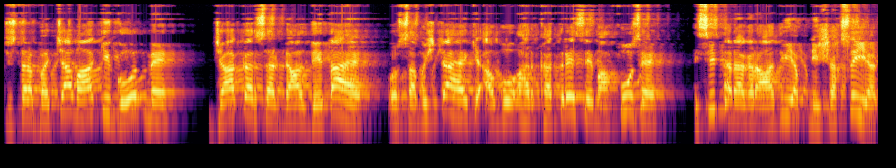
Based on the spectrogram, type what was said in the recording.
جس طرح بچہ ماں کی گود میں جا کر سر ڈال دیتا ہے اور سمجھتا ہے کہ اب وہ ہر خطرے سے محفوظ ہے۔ اسی طرح اگر آدمی اپنی شخصیت،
